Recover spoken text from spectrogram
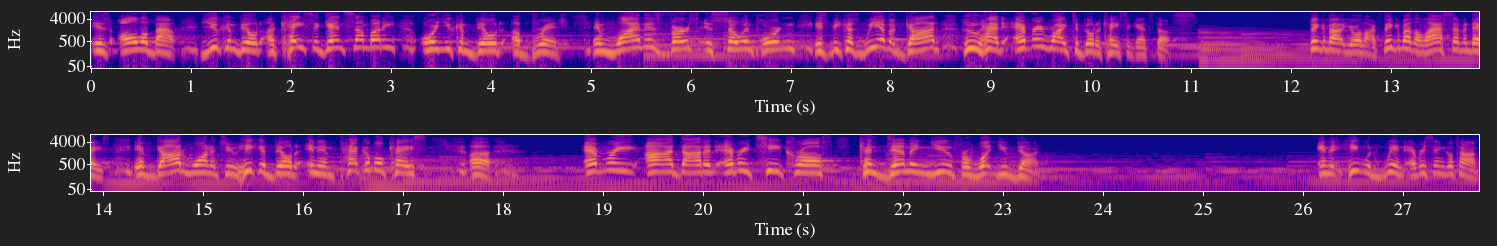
is all about. You can build a case against somebody or you can build a bridge. And why this verse is so important is because we have a God who had every right to build a case against us. Think about your life. Think about the last seven days. If God wanted to, He could build an impeccable case, uh, every I dotted, every T crossed, condemning you for what you've done. And he would win every single time.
